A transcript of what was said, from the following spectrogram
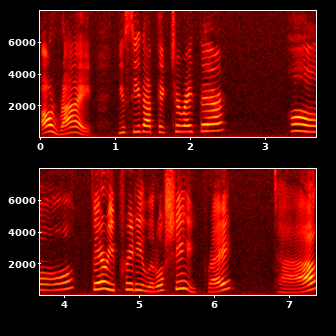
Alright, you see that picture right there? Oh, very pretty little sheep, right? 자,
